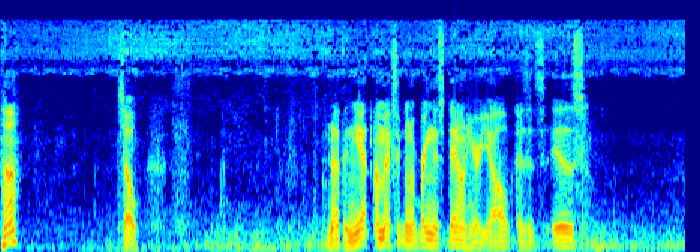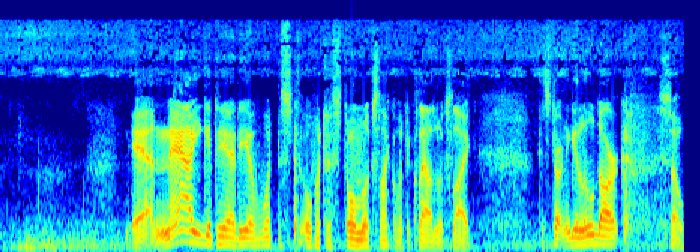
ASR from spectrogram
Huh? So, nothing yet. I'm actually going to bring this down here, y'all, because it is. Yeah, now you get the idea of what the what the storm looks like, or what the cloud looks like. It's starting to get a little dark, so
